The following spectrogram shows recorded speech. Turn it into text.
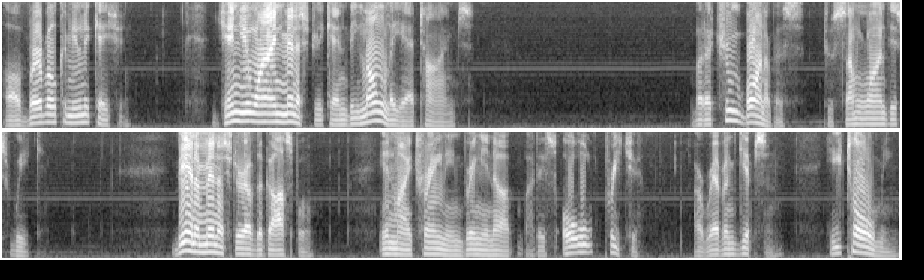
or verbal communication. Genuine ministry can be lonely at times, but a true Barnabas to someone this week being a minister of the gospel in my training bringing up by this old preacher, a Reverend Gibson, he told me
